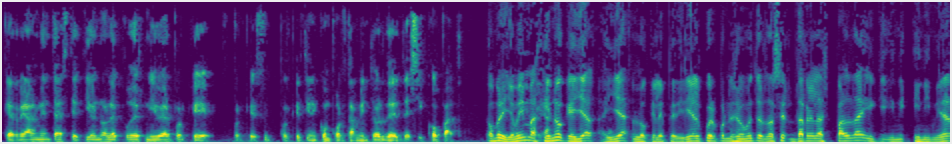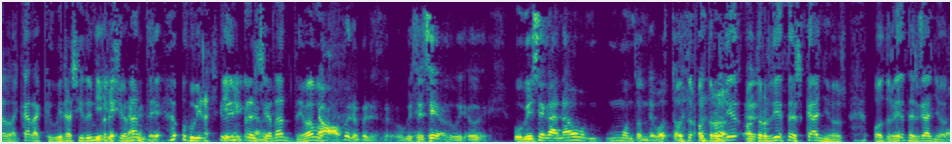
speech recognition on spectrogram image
que realmente a este tío no le puedes ni ver porque porque porque tiene comportamientos de, psicópata. Hombre, yo me imagino que ella, ella lo que le pediría el cuerpo en ese momento es darle la espalda y, ni mirar a la cara, que hubiera sido impresionante, hubiera sido impresionante, vamos. No, pero, hubiese, hubiese ganado un montón de votos. otros diez, otros diez escaños, otros diez escaños.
